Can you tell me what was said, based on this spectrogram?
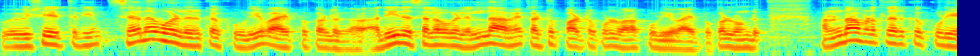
விஷயத்திலையும் செலவுகள் இருக்கக்கூடிய வாய்ப்புகள் இருக்கு அதீத செலவுகள் எல்லாமே கட்டுப்பாட்டுக்குள் வரக்கூடிய வாய்ப்புகள் உண்டு. பன்னெண்டாம் இடத்துல இருக்கக்கூடிய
